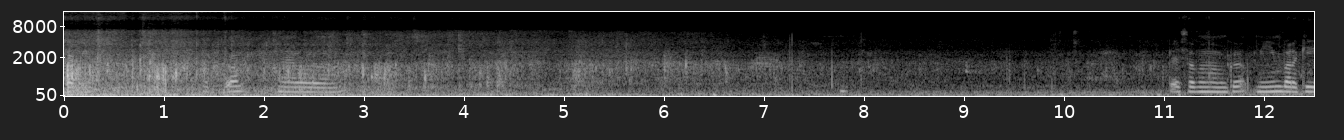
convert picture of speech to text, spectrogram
കിടന്ന് മൊത്തം മേളുള്ളതാണ് അപ്പം നമുക്ക് മീൻ പറക്കി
